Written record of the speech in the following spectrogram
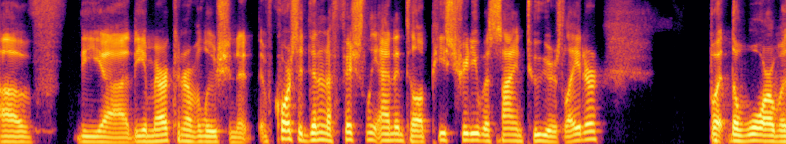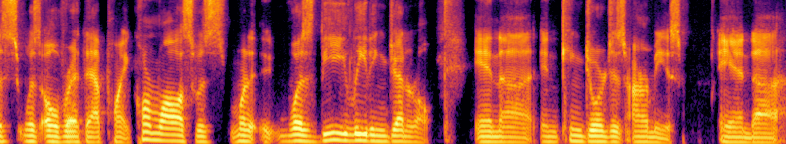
of the uh, the American Revolution. It, of course, it didn't officially end until a peace treaty was signed two years later, but the war was was over at that point. Cornwallis was one was the leading general in uh, in King George's armies, and uh,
